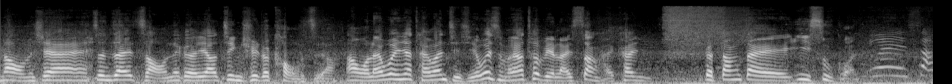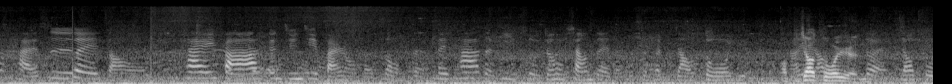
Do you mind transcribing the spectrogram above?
那我们现在正在找那个要进去的口子啊。那我来问一下台湾姐姐，为什么要特别来上海看一个当代艺术馆？因为上海是最早开发跟经济繁荣的重镇，所以它的艺术就会相对的就是会比较多元。哦比较多元，对，比较多，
